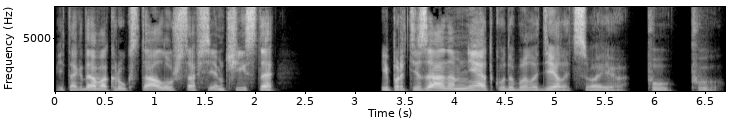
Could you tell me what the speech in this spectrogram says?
и тогда вокруг стало уж совсем чисто, и партизанам неоткуда было делать свое пу-пу.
